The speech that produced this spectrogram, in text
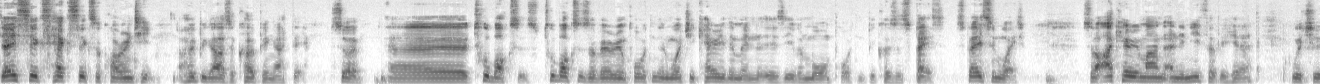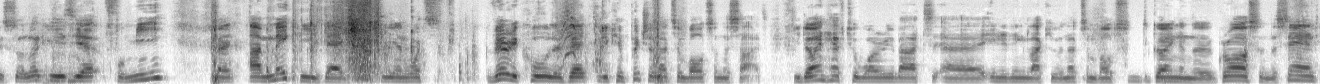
Day six, hex six of quarantine. I hope you guys are coping out there. So, uh, toolboxes. Toolboxes are very important, and what you carry them in is even more important because of space, space and weight. So I carry mine underneath over here, which is a lot easier for me. But I make these bags actually, and what's very cool is that you can put your nuts and bolts on the sides. You don't have to worry about uh, anything like your nuts and bolts going in the grass and the sand.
